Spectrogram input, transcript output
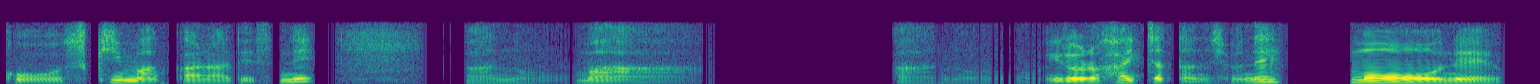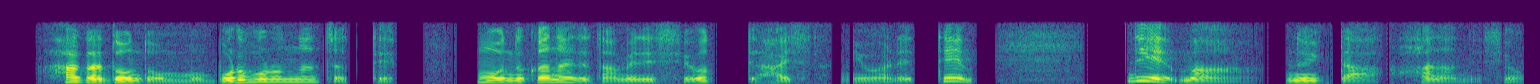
こう隙間からですねあのまああのいろいろ入っちゃったんでしょうねもうね歯がどんどんもうボロボロになっちゃってもう抜かないとダメですよって歯医者さんに言われてでまあ抜いた歯なんですよ。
